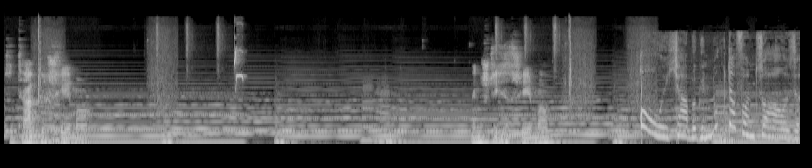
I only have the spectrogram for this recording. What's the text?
Tentakelschema. Menschliches Schema. Oh, ich habe genug davon zu Hause.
